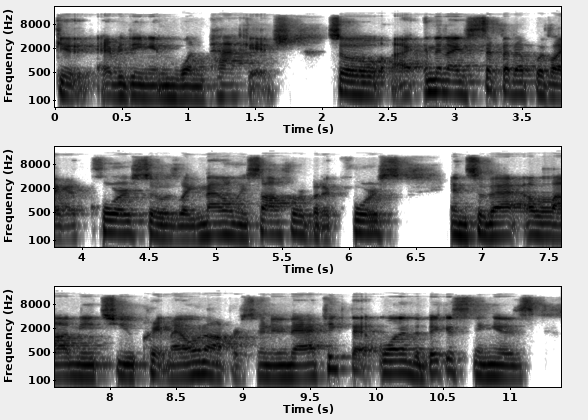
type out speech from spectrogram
get everything in one package. So I, and then i set that up with like a course. So it was like not only software but a course. And so that allowed me to create my own opportunity. And i think that one of the biggest thing is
